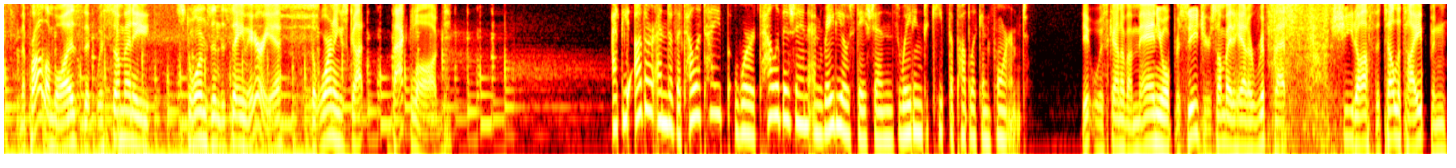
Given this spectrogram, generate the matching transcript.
And the problem was that with so many storms in the same area, the warnings got backlogged. At the other end of the teletype were television and radio stations waiting to keep the public informed. It was kind of a manual procedure. Somebody had to rip that sheet off the teletype and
